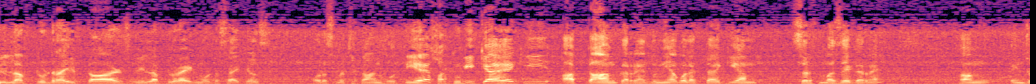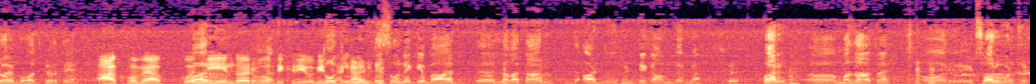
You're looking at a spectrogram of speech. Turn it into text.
we love to drive cars, we love to ride motorcycles और उसमें थकान होती है। क्योंकि क्या है कि आप काम कर रहे हैं दुनिया को लगता है कि हम सिर्फ़ मज़े कर रहे हैं। हम इंजॉय बहुत करते हैं। आँखों में आपको नींद और वो दिख रही होगी दो तीन घंटे सोने के बाद लगातार आठ दस घंटे काम करना। पर मज़ा आता है और इट्स ऑल वर्थ इट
